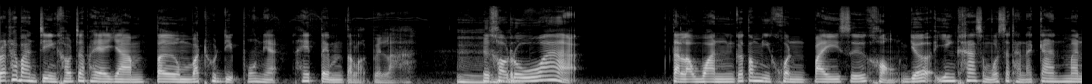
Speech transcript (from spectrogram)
รัฐบาลจีนเขาจะพยายามเติมวัตถุดิบพวกเนี้ยให้เต็มตลอดเวลา คือเขารู้ว่าแต่ละวันก็ต้องมีคนไปซื้อของเยอะยิ่งถ้าสมมติสถานการณ์มัน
